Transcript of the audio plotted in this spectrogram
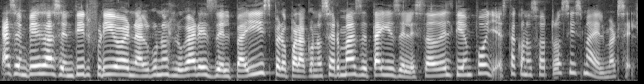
Ya se empieza a sentir frío en algunos lugares del país, pero para conocer más detalles del estado del tiempo ya está con nosotros Ismael Marcelo.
